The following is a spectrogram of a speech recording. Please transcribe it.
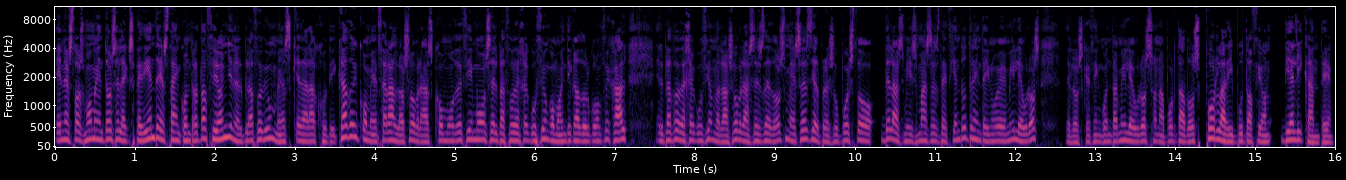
En estos momentos el expediente está en contratación y en el plazo de un mes quedará adjudicado y comenzarán las obras. Como decimos, el plazo de ejecución, como ha indicado el concejal, el plazo de ejecución de las obras es de dos meses y el presupuesto de las mismas es de 139.000 euros de los que 50.000 euros son aportados por la Diputación de Alicante.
